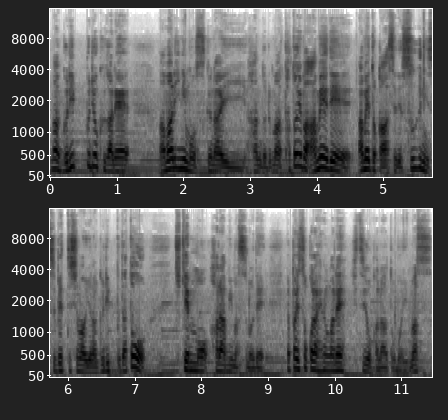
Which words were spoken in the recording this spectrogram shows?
まあ、グリップ力がねあまりにも少ないハンドル、まあ、例えば雨で雨とか汗ですぐに滑ってしまうようなグリップだと危険もはらみますのでやっぱりそこら辺がね必要かなと思います。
